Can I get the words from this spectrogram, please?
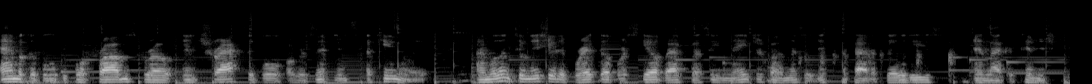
amicable before problems grow intractable or resentments accumulate. I'm willing to initiate a breakup or scale back if I see major fundamental incompatibilities and lack of chemistry.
